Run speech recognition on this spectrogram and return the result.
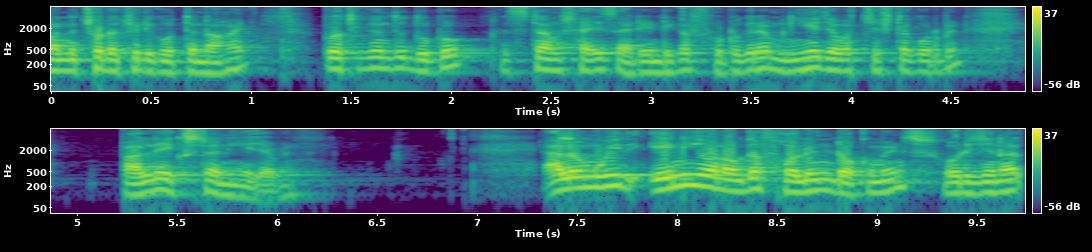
মানে ছোটাছুটি করতে না হয়। প্রত্যেকে কিন্তু দুটো স্ট্যাম্প সাইজ আইডেন্টিক্যাল ফটোগ্রাফ নিয়ে যাওয়ার চেষ্টা করবেন। পারলে এক্সট্রা নিয়ে যাবেন। Along with any one of the following documents original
